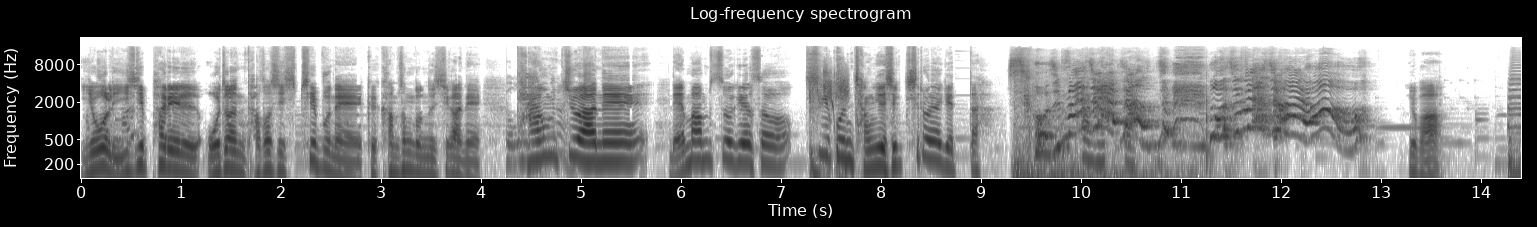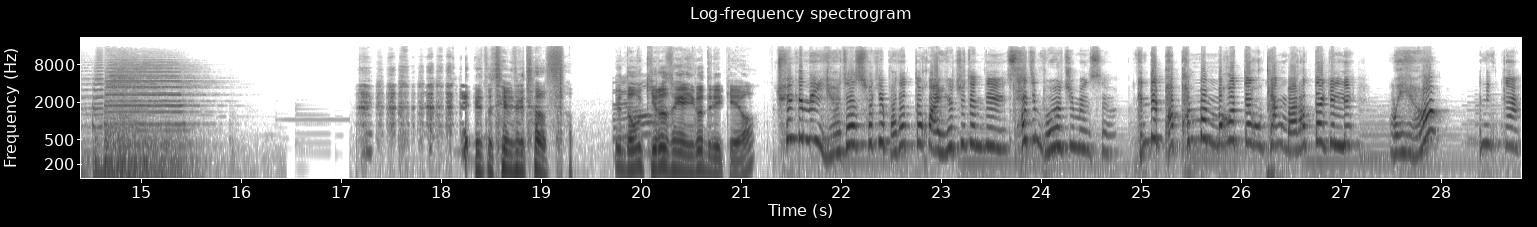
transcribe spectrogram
2월 28일 오전 5시 17분에 그 감성 돋는 시간에 다음 주 안에 내 맘속에서 시군 장례식 치러야겠다. 거짓말 하지 마! 거짓말 하지 마요! 이거 봐. 일단 재밌는 거 찾았어. 이거 너무 길어서 그냥 읽어드릴게요. 최근에 여자 소개 받았다고 알려주던데 사진 보여주면서. 근데 밥 한 번 먹었다고 그냥 말았다길래. 왜요? 그러니까.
